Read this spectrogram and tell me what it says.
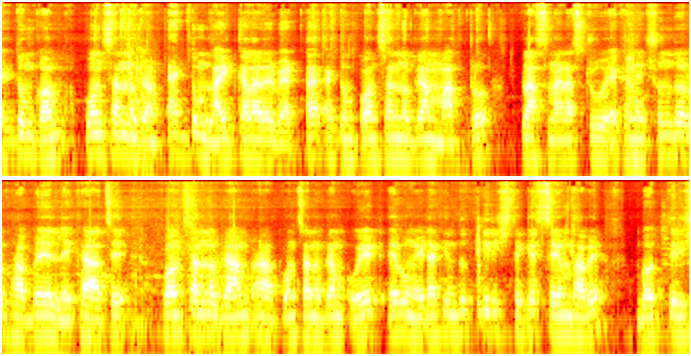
একদম কম, পঞ্চান্ন গ্রাম, একদম লাইট কালারের ব্যাটটা একদম পঞ্চান্ন গ্রাম মাত্র। প্লাস মাইনাস টু এখানে সুন্দরভাবে লেখা আছে পঞ্চান্ন গ্রাম পঞ্চান্ন গ্রাম ওয়েট এবং এটা কিন্তু তিরিশ থেকে সেম ভাবে বত্রিশ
